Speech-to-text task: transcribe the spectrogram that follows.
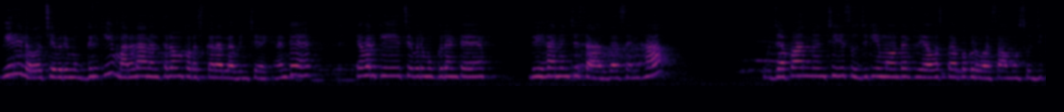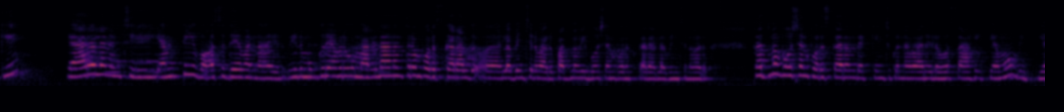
వీరిలో చివరి ముగ్గురికి మరణానంతరం పురస్కారాలు లభించాయి అంటే ఎవరికి చివరి ముగ్గురు అంటే బీహార్ నుంచి శారదా సిన్హా జపాన్ నుంచి సుజుకి మోటార్స్ వ్యవస్థాపకుడు వసాము సుజుకి కేరళ నుంచి ఎంటి వాసుదేవన్ నాయర్. వీళ్ళు ముగ్గురు ఎవరు మరణానంతరం పురస్కారాలు లభించిన వారు పద్మ విభూషణ్ పురస్కారాలు లభించిన వారు పద్మభూషణ్ పురస్కారం దక్కించుకున్న వారిలో సాహిత్యము విద్య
